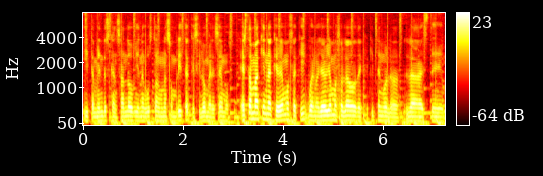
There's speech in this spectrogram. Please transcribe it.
y también descansando bien a gusto en una sombrita que sí lo merecemos. Esta máquina que vemos aquí, bueno, ya habíamos hablado de que aquí tengo la, este,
